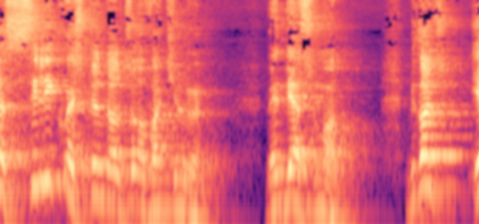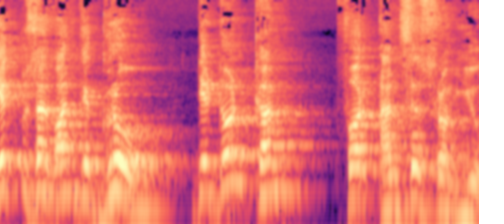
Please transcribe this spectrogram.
the silly questions also of our children when they are small because एक पुसा when they grow they don't come for answers from you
